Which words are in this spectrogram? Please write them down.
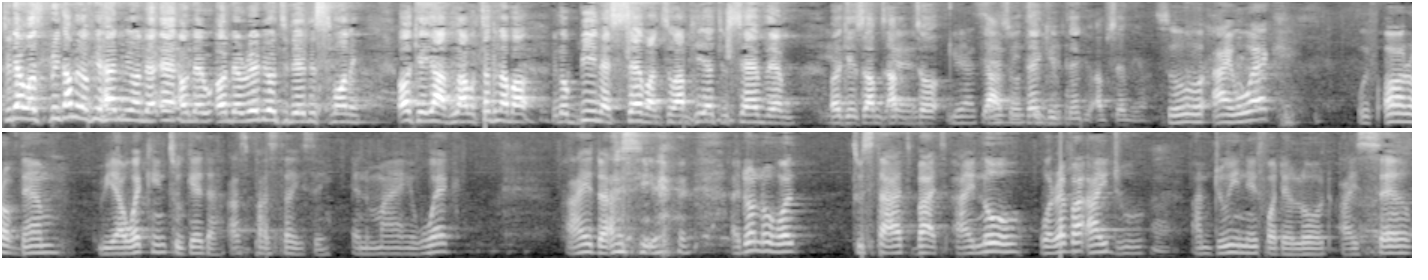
today was preached. How many of you heard me on the air, on the on the radio today this morning? Okay, yeah, I was talking about you know being a servant, so I'm here to serve them. Okay, so I'm, I'm so yeah, so thank you, thank you. I'm serving you. so I work with all of them. We are working together, as Pastor is saying. And my work, I does here. I don't know what to start, but I know whatever I do, I'm doing it for the Lord. I serve,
